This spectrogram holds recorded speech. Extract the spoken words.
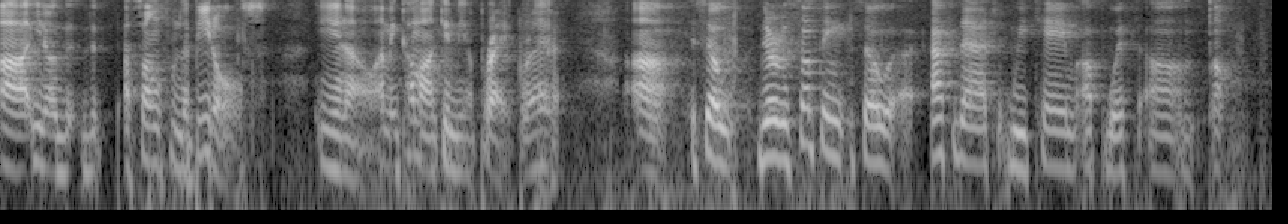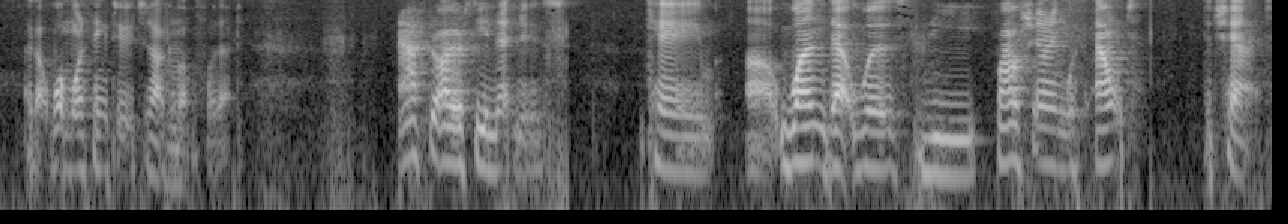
uh, you know, the, the, a song from the Beatles, you know, I mean, come on, give me a break, right? Uh, so there was something. So uh, after that, we came up with. Um, oh, I got one more thing to, to talk about before that. After IRC and NetNews came uh, one that was the file sharing without the chat.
